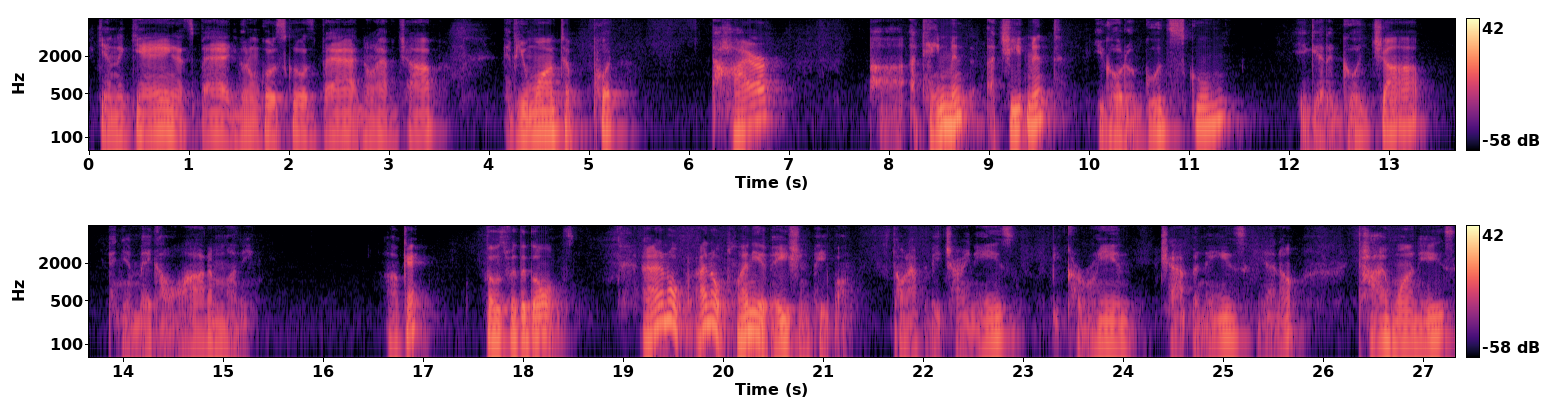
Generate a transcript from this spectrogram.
You get in a gang, that's bad. You don't go to school, it's bad. Don't have a job. If you want to put a higher uh, attainment, achievement, you go to a good school, you get a good job, and you make a lot of money. Okay? Those were the goals. And I know I know plenty of Asian people. Don't have to be Chinese, be Korean, Japanese, you know, Taiwanese.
